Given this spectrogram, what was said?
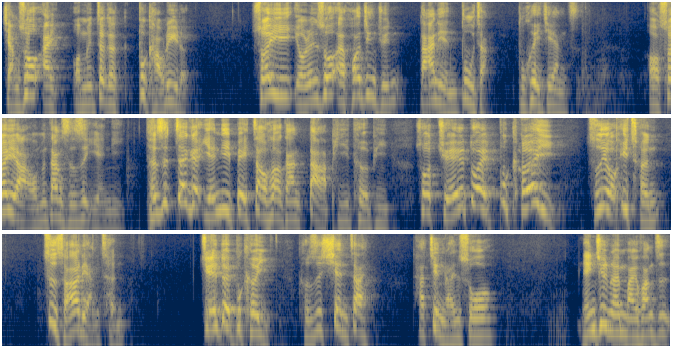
讲说，哎，我们这个不考虑了。所以有人说，哎，花敬群打脸部长，不会这样子。哦，所以啊，我们当时是严厉，可是这个严厉被赵少康大批特批，说绝对不可以只有一层，至少要两层，绝对不可以。可是现在他竟然说，年轻人买房子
